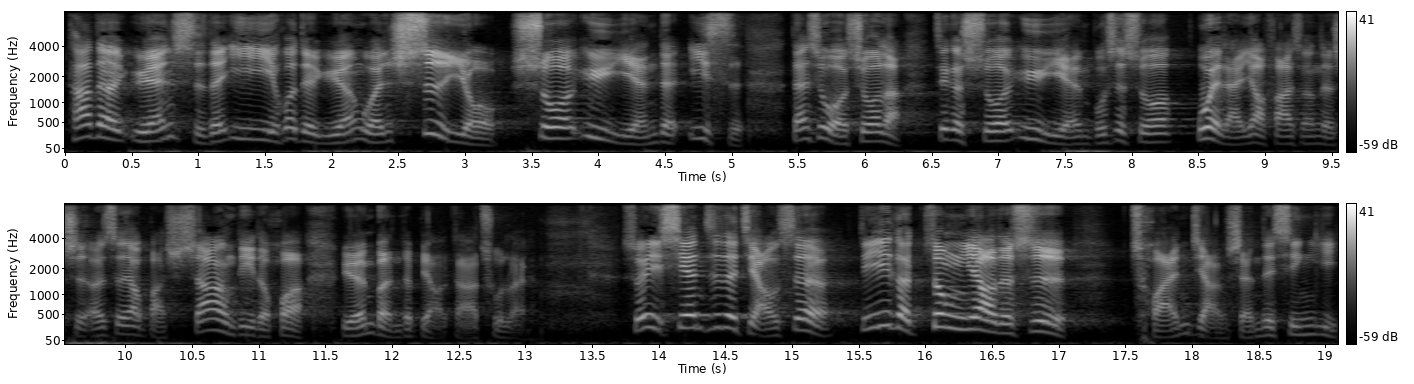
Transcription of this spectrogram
它的原始的意义或者原文是有说预言的意思。但是我说了，这个说预言不是说未来要发生的事，而是要把上帝的话原本的表达出来。所以先知的角色，第一个重要的是传讲神的心意，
